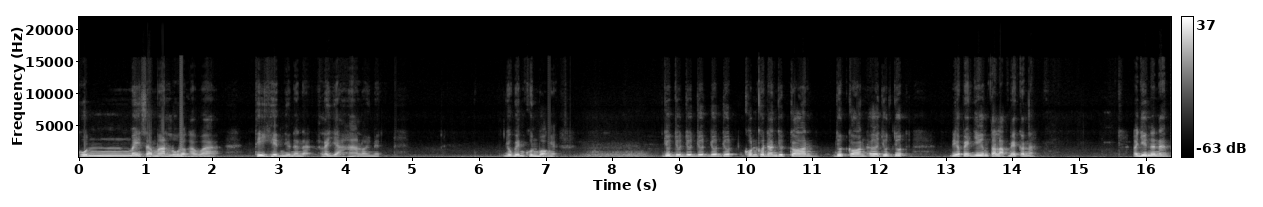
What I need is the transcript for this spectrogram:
คุณไม่สามารถรู้หรอกครับว่า ที่เห็นอยู่นั่นอะระยะห้าร้อยเมตร ยกเว้นคุณบอกเนี้ยหยุดหยุดหยุดหยุดหยุดหยุดคนคนนั้นหยุดก่อนหยุดก่อนเออหยุดหยุดเดี๋ยวไปยืมตลับเม็ดก่อนนะ เอายืนนั้นนะไป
